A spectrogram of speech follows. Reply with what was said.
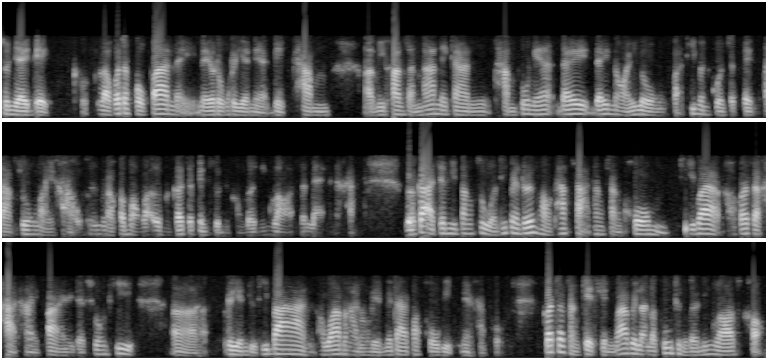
ส่วนใหญ่เด็ก เราก็จะพบว่าในในโรงเรียนเนี่ยเด็กทำมีความสามารถในการทำพวกนี้ได้ได้น้อยลงกว่าที่มันควรจะเป็นตามช่วงวัยเขา ซึ่งเราก็มองว่าเออมันก็จะเป็นส่วนของ learning loss นั่นแหละนะครับแล้วก็อาจจะมีบางส่วนที่เป็นเรื่องของทักษะทางสังคม ที่ว่าเขาก็จะขาดหายไปจากช่วงที่เรียนอยู่ที่บ้าน เพราะว่ามาโรงเรียนไม่ได้เพราะโควิดเนี่ยครับผมก็จะสังเกตเห็นว่าเวลาเราพูดถึง learning loss ของ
